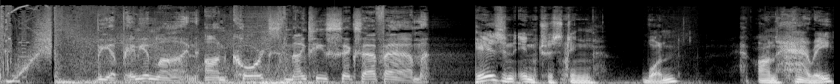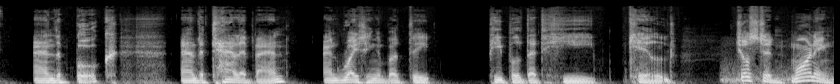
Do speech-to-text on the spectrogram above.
The Opinion Line on Cork's 96 FM. Here's an interesting one on Harry and the book and the Taliban and writing about the people that he killed. Justin, morning.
